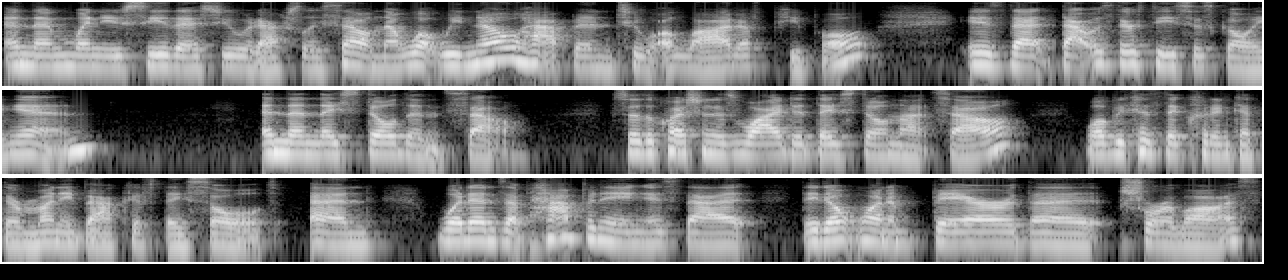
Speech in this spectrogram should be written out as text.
And then when you see this, you would actually sell. Now, what we know happened to a lot of people is that that was their thesis going in, and then they still didn't sell. So the question is, why did they still not sell? Well, because they couldn't get their money back if they sold. And what ends up happening is that they don't want to bear the sure loss.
